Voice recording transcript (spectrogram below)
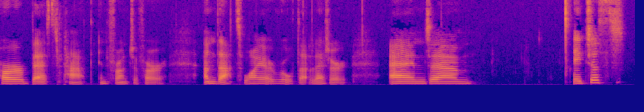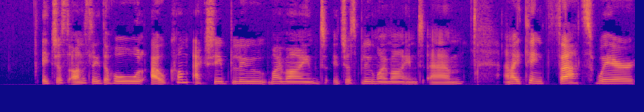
her best path in front of her? And that's why I wrote that letter. And um, it just, it just honestly, the whole outcome actually blew my mind. It just blew my mind. Um, and I think that's where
